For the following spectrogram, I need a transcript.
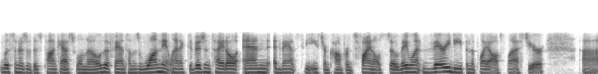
listeners of this podcast will know, the Phantoms won the Atlantic Division title and advanced to the Eastern Conference Finals. So they went very deep in the playoffs last year. Uh,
